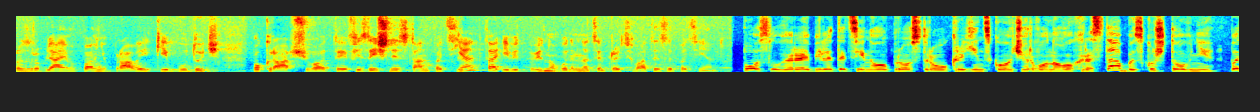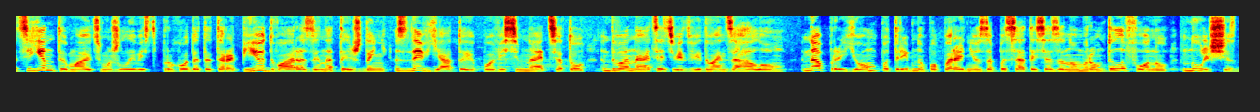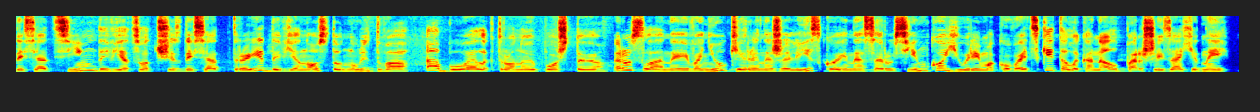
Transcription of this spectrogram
розробляємо певні вправи, які будуть покращувати фізичний стан пацієнта, і відповідно будемо над цим працювати з пацієнтом. Послуги реабілітаційного простору Українського Червоного Хреста безкоштовні. Пацієнти мають можливість проходити терапію два рази на тиждень з 9 по 18, 12 відвідувань загалом. На прийом потрібно попередньо записатися за номером телефону 067 963 9002 або електронною поштою. Руслана Іванюк, Ірина Желізко, Інеса Русінко, Юрій Маковецький, телеканал Перший західний.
